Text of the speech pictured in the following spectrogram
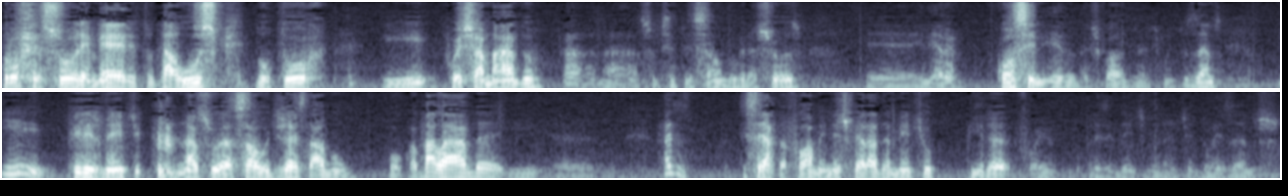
professor emérito da USP, doutor, e foi chamado ah, na substituição do Gracioso. Eh, ele era conselheiro da escola durante muitos anos. E, felizmente, a sua saúde já estava um pouco abalada, e, eh, mas, de certa forma, inesperadamente, o Pira foi o presidente durante dois anos,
